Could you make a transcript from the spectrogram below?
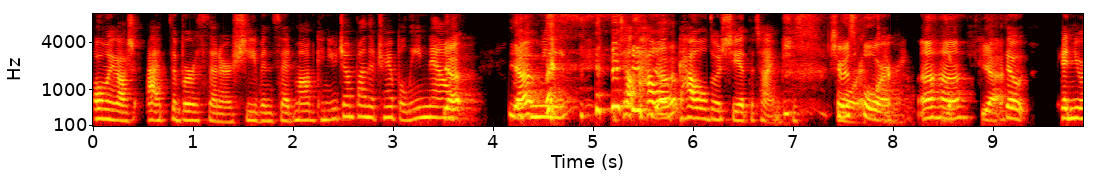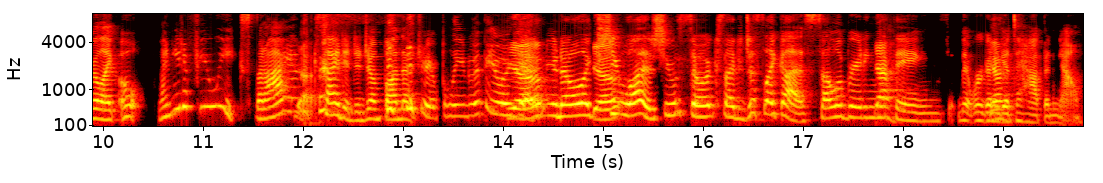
Oh my gosh, at the birth center, she even said, Mom, can you jump on the trampoline now Yep. Yep. me? Tell how old Yep. how old was she at the time? She's She was four time, right? Uh huh. Yeah. So, and you were like, oh, I need a few weeks, but I am Yeah. excited to jump on that trampoline with you again. Yep. You know, like she was. She was so excited, just like us, celebrating the things that were going to Yeah. get to happen now.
